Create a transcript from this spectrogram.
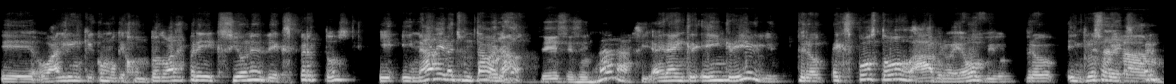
eh, o alguien que como que juntó todas las predicciones de expertos y, y nadie le achuntaba Hola. nada. Sí, sí, sí. Nada, sí, era incre increíble. Pero expuesto, ah, pero es obvio. Pero incluso Esa es la-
